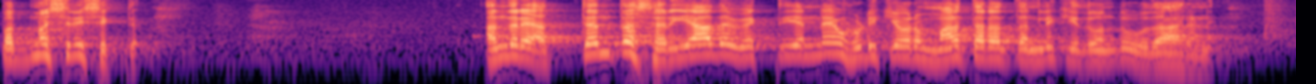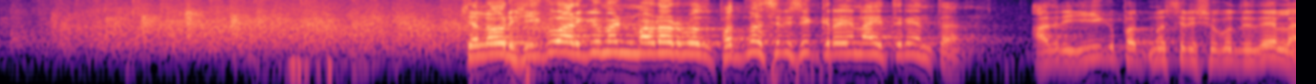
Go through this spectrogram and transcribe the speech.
ಪದ್ಮಶ್ರೀ ಸಿಕ್ತು. ಅಂದರೆ ಅತ್ಯಂತ ಸರಿಯಾದ ವ್ಯಕ್ತಿಯನ್ನೇ ಹುಡುಕಿಯವರು ಮಾಡ್ತಾರೆ ಅಂತ ಅನ್ಲಿಕ್ಕೆ ಇದೊಂದು ಉದಾಹರಣೆ. ಕೆಲವ್ರು ಹೀಗೂ ಆರ್ಗ್ಯುಮೆಂಟ್ ಮಾಡೋರ್ಬೋದು, ಪದ್ಮಶ್ರೀ ಸಿಕ್ಕರೆ ಏನಾಯ್ತೀರಿ ಅಂತ. ಆದರೆ ಈಗ ಪದ್ಮಶ್ರೀ ಸಿಗೋದಿದೆ ಅಲ್ಲ,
